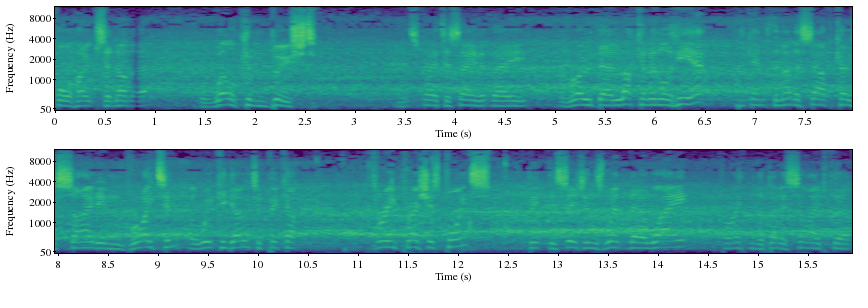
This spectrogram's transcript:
four hopes another welcome boost. And it's fair to say that they rode their luck a little here against another South Coast side in Brighton a week ago to pick up three precious points. Big decisions went their way. Brighton the better side for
